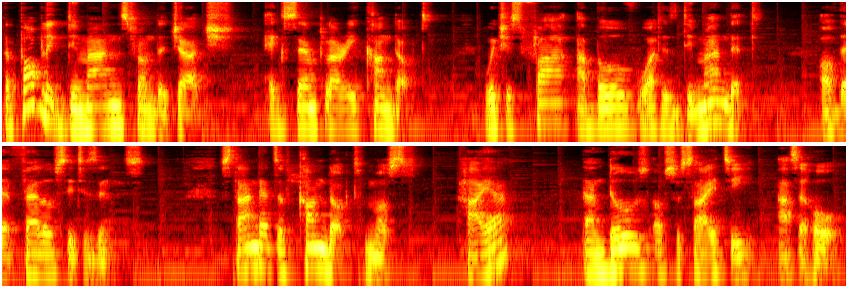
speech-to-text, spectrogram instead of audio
The public demands from the judge exemplary conduct, which is far above what is demanded of their fellow citizens. standards of conduct must higher than those of society as a whole.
